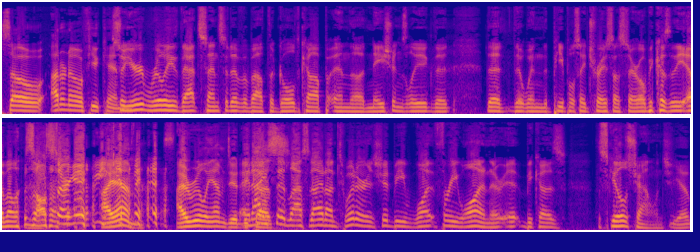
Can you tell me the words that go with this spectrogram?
So I don't know if you can. So you're really that sensitive about the Gold Cup and the Nations League that that, that when the people say tres a cero because of the MLS All Star game, I am. pissed. I really am, dude. And I said last night on Twitter it should be one three one because the skills challenge. Yep.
